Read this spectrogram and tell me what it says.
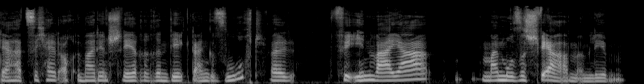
der hat sich halt auch immer den schwereren Weg dann gesucht, weil für ihn war ja, man muss es schwer haben im Leben.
